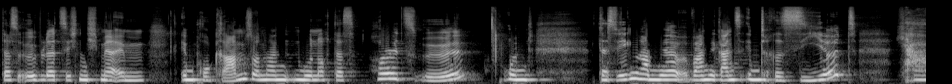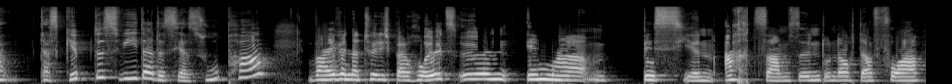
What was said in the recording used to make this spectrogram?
das Öl plötzlich nicht mehr im, im Programm, sondern nur noch das Holzöl. Und deswegen haben wir, waren wir ganz interessiert. Ja, das gibt es wieder, das ist ja super, weil wir natürlich bei Holzölen immer bisschen achtsam sind und auch davor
